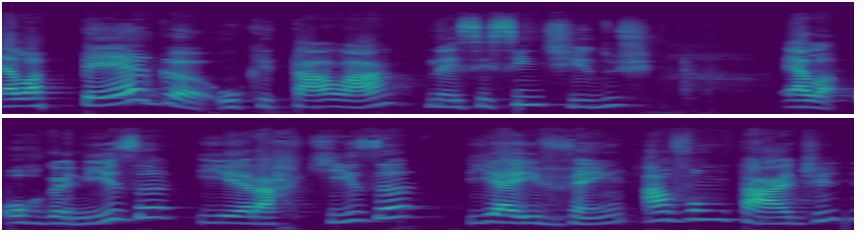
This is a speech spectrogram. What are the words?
ela pega o que está lá nesses sentidos, ela organiza e hierarquiza e aí vem a vontade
